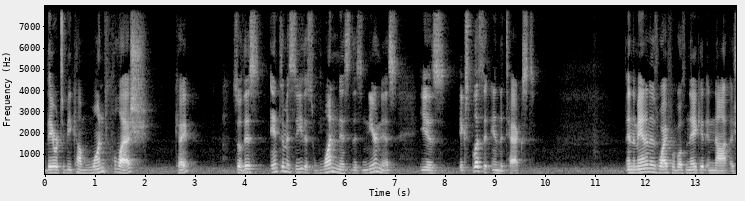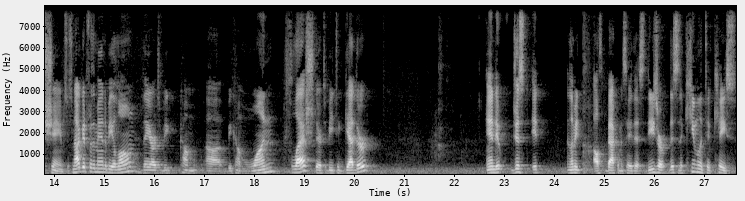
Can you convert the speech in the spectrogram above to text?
they were to become one flesh. Okay? So this intimacy, this oneness, this nearness is explicit in the text. And the man and his wife were both naked and not ashamed. So it's not good for the man to be alone. They are to become, uh, become one flesh. They're to be together. And it just, it, let me, I'll back up and say this. These are, this is a cumulative case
